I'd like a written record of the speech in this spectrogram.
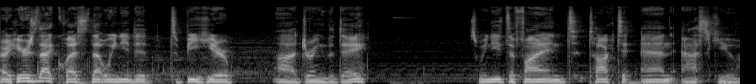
Alright, here's that quest that we needed to be here uh, during the day. So we need to find, talk to Anne Askew.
